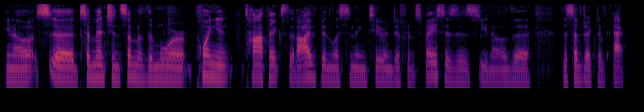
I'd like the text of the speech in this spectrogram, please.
You know, uh, to mention some of the more poignant topics that I've been listening to in different spaces is you know the the subject of Act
